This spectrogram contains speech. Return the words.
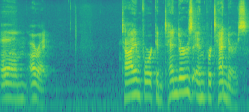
um, all right. Time for contenders and pretenders.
